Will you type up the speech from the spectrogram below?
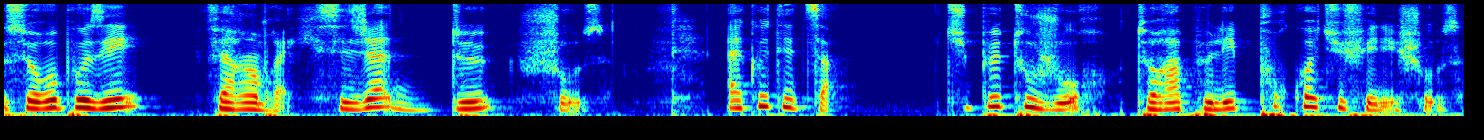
se reposer, faire un break. C'est déjà deux choses. À côté de ça, tu peux toujours te rappeler pourquoi tu fais les choses.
